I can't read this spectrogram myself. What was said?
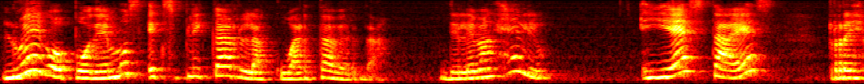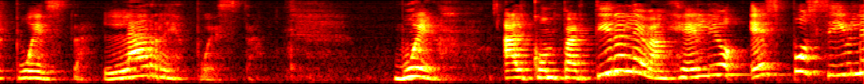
Luego podemos explicar la cuarta verdad del Evangelio. Y esta es respuesta, la respuesta. Bueno, al compartir el Evangelio es posible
